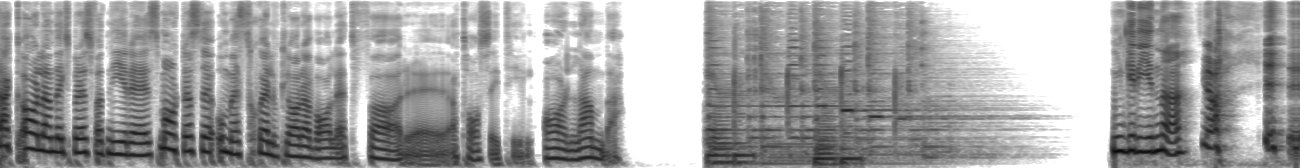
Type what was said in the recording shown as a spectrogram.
Tack Arlanda Express för att ni är det smartaste och mest självklara valet för eh, att ta sig till Arlanda. Grina. Ja.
